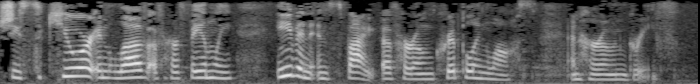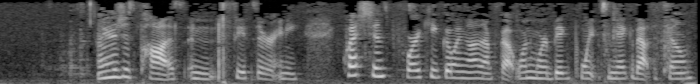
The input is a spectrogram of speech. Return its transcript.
She's secure in the love of her family, even in spite of her own crippling loss and her own grief. I'm going to just pause and see if there are any questions before I keep going on. I've got one more big point to make about the film.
